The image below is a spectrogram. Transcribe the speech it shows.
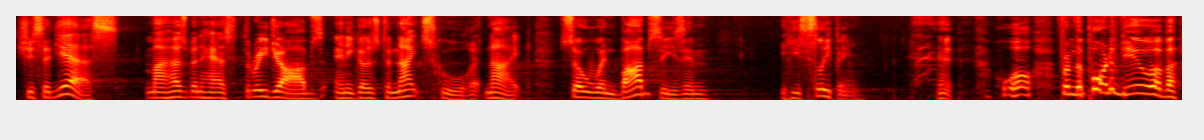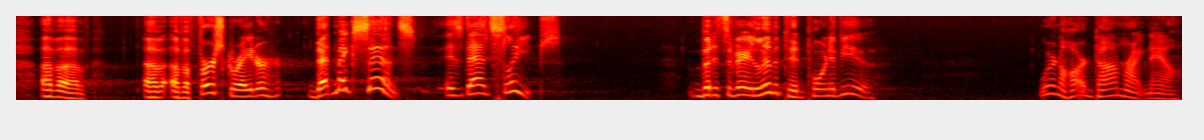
She said, Yes, my husband has three jobs and he goes to night school at night. So when Bob sees him, he's sleeping. well, from the point of view of a, of, a, of, of a first grader, that makes sense. His dad sleeps. But it's a very limited point of view. We're in a hard time right now.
